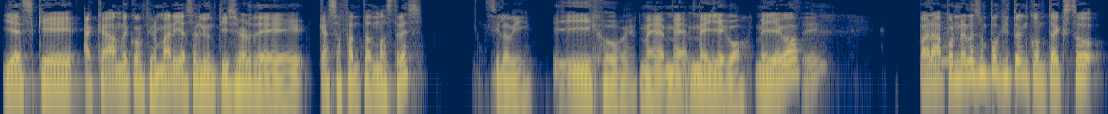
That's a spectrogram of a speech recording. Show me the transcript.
y es que acaban de confirmar y ya salió un teaser de Cazafantasmas 3. Sí lo vi. Hijo, güey, me, me, me llegó, me llegó. ¿Sí? Para ponerles un poquito en contexto,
